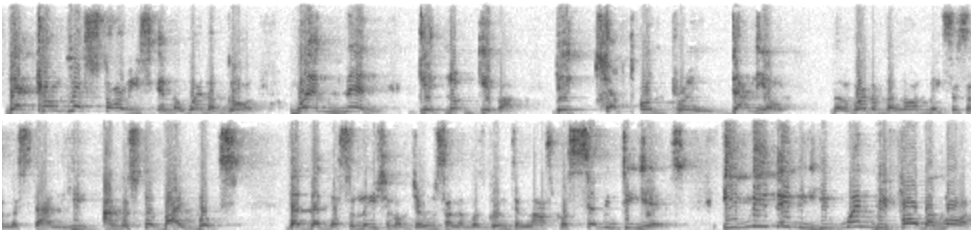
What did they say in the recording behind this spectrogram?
There are countless stories in the Word of God where men did not give up. They kept on praying. Daniel, the Word of the Lord makes us understand. He understood by books that the desolation of Jerusalem was going to last for 70 years. Immediately he went before the Lord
